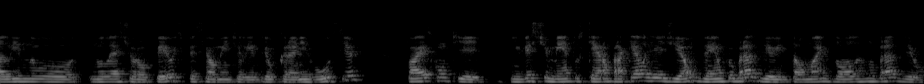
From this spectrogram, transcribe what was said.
ali no, no leste europeu, especialmente ali entre Ucrânia e Rússia, faz com que investimentos que eram para aquela região venham para o Brasil, então mais dólar no Brasil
